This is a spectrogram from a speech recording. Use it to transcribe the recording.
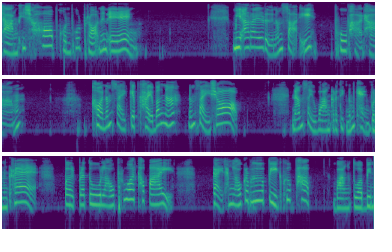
ช้างที่ชอบคนพูดเพราะนั่นเอง มีอะไรหรือน้ำใส ภูผาถาม ขอน้ำใสเก็บไข่บ้างนะ น้ำใสชอบ น้ำใสวางกระติกน้ำแข็งบนแคร่ เปิดประตูเล้าพรวดเข้าไป ไก่ทั้งเล้ากระพือปีกพึบพับบางตัวบิน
